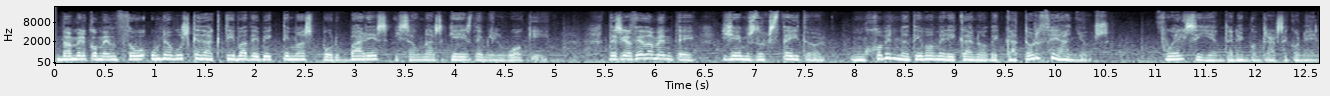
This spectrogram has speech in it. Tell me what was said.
Dahmer comenzó una búsqueda activa de víctimas por bares y saunas gays de Milwaukee. Desgraciadamente, James Duxtator, un joven nativo americano de 14 años, fue el siguiente en encontrarse con él.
